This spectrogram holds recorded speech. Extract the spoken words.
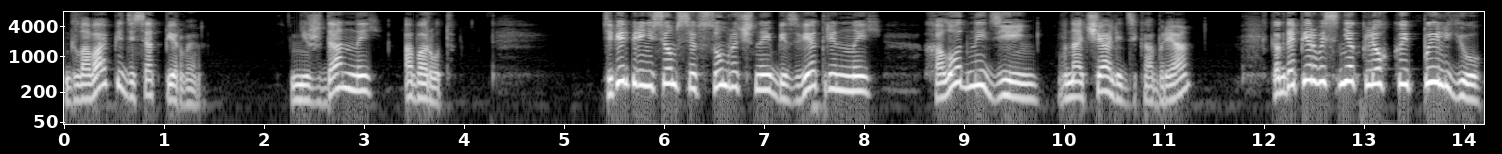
Глава 51. Нежданный оборот. Теперь перенесемся в сумрачный, безветренный, холодный день в начале декабря, когда первый снег легкой пылью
